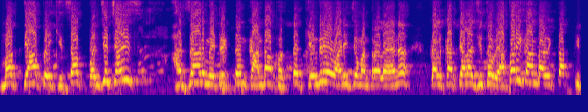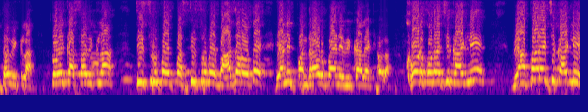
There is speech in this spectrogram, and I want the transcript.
मग त्यापैकीचा पंचेचाळीस हजार मेट्रिक टन कांदा फक्त केंद्रीय वाणिज्य मंत्रालयानं कलकत्त्याला जिथं व्यापारी कांदा विकतात तिथं विकला. तो कसा विकला. तीस रुपये पस्तीस रुपये बाजार होते. यांनी पंधरा रुपयाने विकायला ठेवला. खोड कोणाची काढली? व्यापाऱ्याची काढली.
